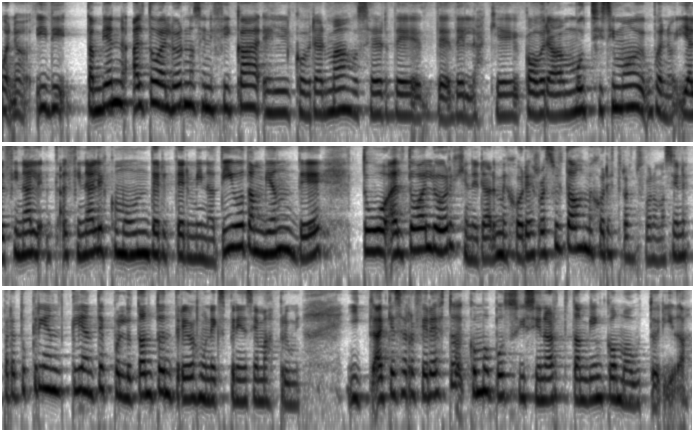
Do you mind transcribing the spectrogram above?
Bueno, y también alto valor no significa el cobrar más o ser de, las que cobra muchísimo. Bueno, y al final, al final es como un determinativo también de tu alto valor, generar mejores resultados, mejores transformaciones para tus clientes, por lo tanto entregas una experiencia más premium. ¿Y a qué se refiere esto? Cómo posicionarte también como autoridad.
